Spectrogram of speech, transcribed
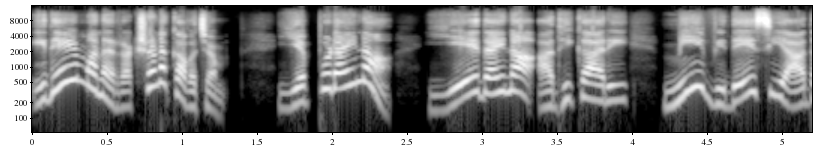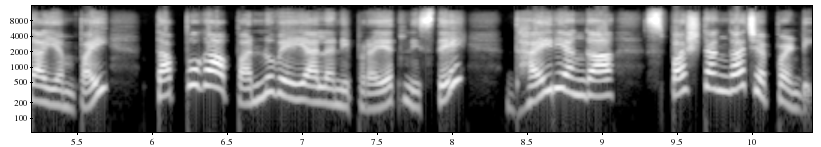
ఇదే మన రక్షణ కవచం. ఎప్పుడైనా ఏదైనా అధికారి మీ విదేశీ ఆదాయంపై తప్పుగా పన్ను వేయాలని ప్రయత్నిస్తే ధైర్యంగా స్పష్టంగా చెప్పండి.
